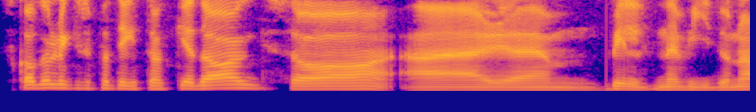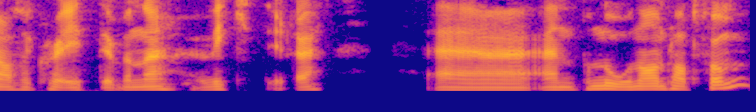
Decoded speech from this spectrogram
Skal du lykkes på TikTok i dag, så er bildene, videoene, altså creativene, viktigere enn på noen annen plattform.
